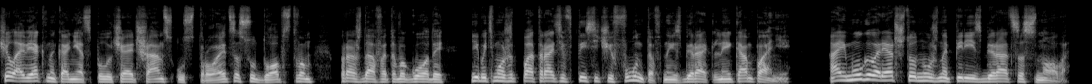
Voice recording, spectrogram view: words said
Человек, наконец, получает шанс устроиться с удобством, прождав этого годы, и, быть может, потратив тысячи фунтов на избирательные кампании. А ему говорят, что нужно переизбираться снова.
